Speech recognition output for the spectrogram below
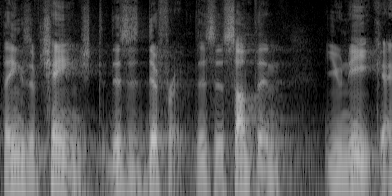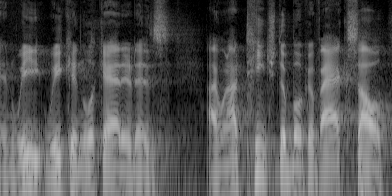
things have changed. This is different. This is something unique. And we, we can look at it as I, when I teach the book of Acts, I'll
